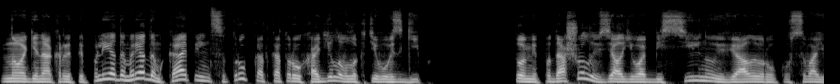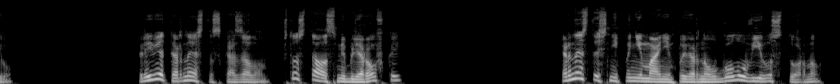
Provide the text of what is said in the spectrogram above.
Ноги накрыты пледом, рядом капельница, трубка от которой уходила в локтевой сгиб. Томми подошел и взял его обессильную и вялую руку в свою. «Привет, Эрнесто», — сказал он. «Что стало с меблировкой?» Эрнесто с непониманием повернул голову в его сторону.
